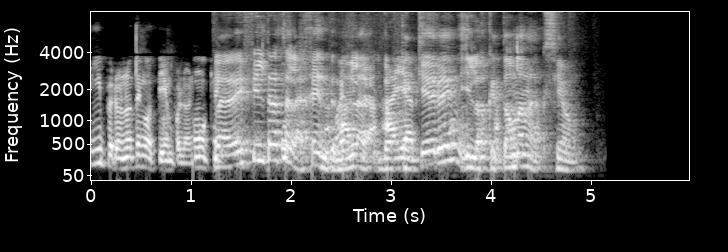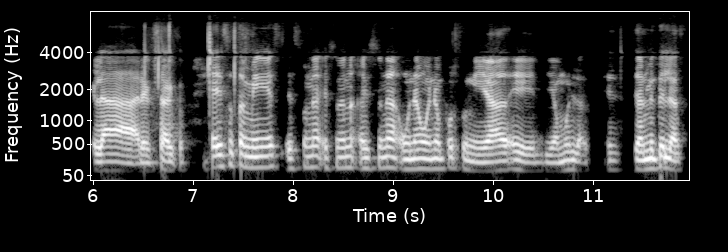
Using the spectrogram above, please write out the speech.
sí, pero no tengo tiempo. Lo claro, ahí filtras a la gente, ¿no? los que quieren y los que toman acción. Claro, exacto. Eso también es, es, una, es, una, es una, una buena oportunidad, eh, digamos, especialmente las,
